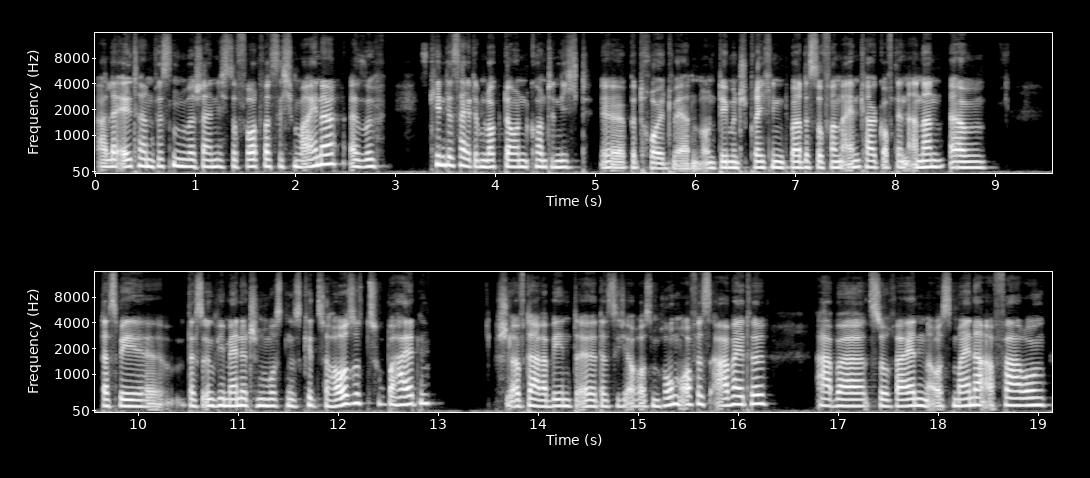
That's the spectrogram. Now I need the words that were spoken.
Alle Eltern wissen wahrscheinlich sofort, was ich meine. Also das Kind ist halt im Lockdown, konnte nicht äh, betreut werden. Und dementsprechend war das so von einem Tag auf den anderen, ähm, dass wir das irgendwie managen mussten, das Kind zu Hause zu behalten. Schon öfter erwähnt, äh, dass ich auch aus dem Homeoffice arbeite. Aber so rein aus meiner Erfahrung,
